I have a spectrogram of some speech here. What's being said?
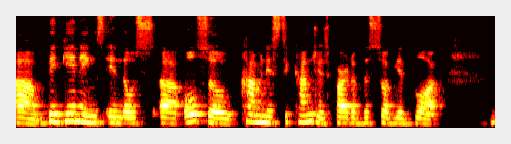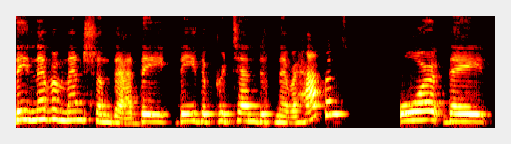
uh, beginnings in those uh, also communistic countries, part of the Soviet bloc. They never mentioned that. They they either pretend it never happened, or they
